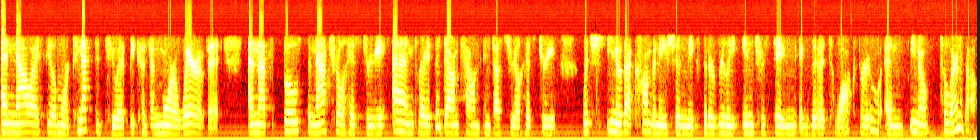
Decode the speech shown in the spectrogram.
and now I feel more connected to it because I'm more aware of it and that's both the natural history and right the downtown industrial history which you know that combination makes it a really interesting exhibit to walk through and you know to learn about.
